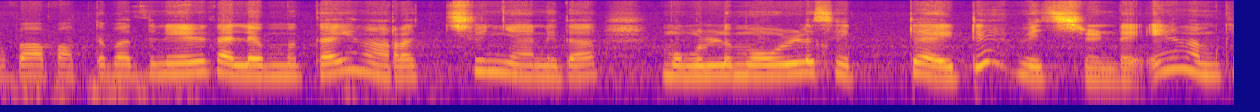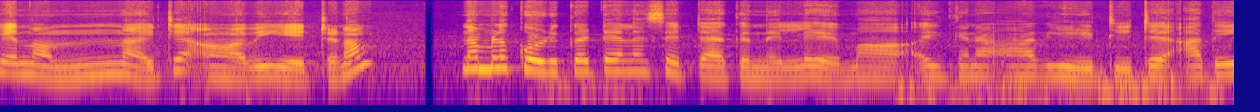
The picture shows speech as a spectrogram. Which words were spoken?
അപ്പോൾ ആ പത്ത് പതിനേഴ് കല്ലുമ്മക്കായി നിറച്ചും ഞാനിത് മുകളിൽ മുകളിൽ സെറ്റായിട്ട് വെച്ചിട്ടുണ്ട്. ഇനി നമുക്ക് നന്നായിട്ട് ആവി കയറ്റണം. നമ്മൾ കൊഴുക്കട്ടയെല്ലാം സെറ്റാക്കുന്നില്ലേ? മാ ഇങ്ങനെ ആവി ഏറ്റിയിട്ട് അതേ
